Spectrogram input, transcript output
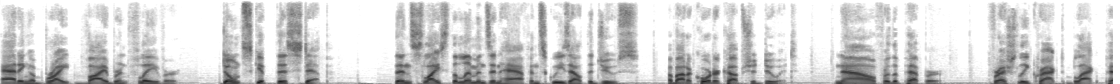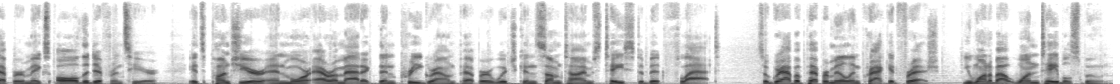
adding a bright, vibrant flavor. Don't skip this step. Then slice the lemons in half and squeeze out the juice. About a quarter cup should do it. Now for the pepper. Freshly cracked black pepper makes all the difference here. It's punchier and more aromatic than pre-ground pepper, which can sometimes taste a bit flat. So grab a pepper mill and crack it fresh. You want about one tablespoon.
